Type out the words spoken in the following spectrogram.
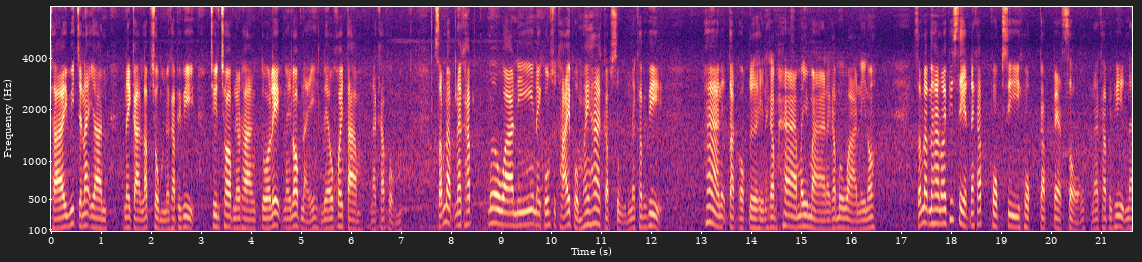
ใช้วิจารณญาณในการรับชมนะครับพี่ๆชื่นชอบแนวทางตัวเลขในรอบไหนแล้วค่อยตามนะครับผมสำหรับนะครับ เมื่อวานนี้ในโค้งสุดท้ายผมให้ 5 กับ 0 นะครับพี่ๆ5เนี่ยตัดออกเลยนะครับ 5 ไม่มานะครับเมื่อวานนี้เนาะสำหรับนาฮาน้อยพิเศษนะครับ 6 4 6 กับ 82 นะครับพี่ใน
